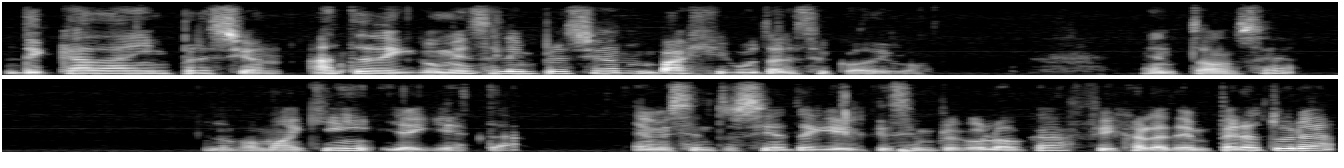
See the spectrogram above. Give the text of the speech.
de cada impresión. Antes de que comience la impresión va a ejecutar ese código. Entonces, nos vamos aquí y aquí está. M107 que es el que siempre coloca, fija la temperatura,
